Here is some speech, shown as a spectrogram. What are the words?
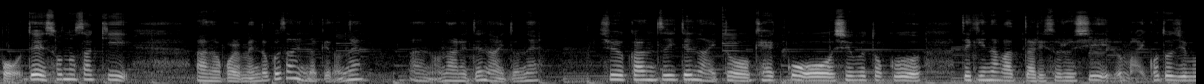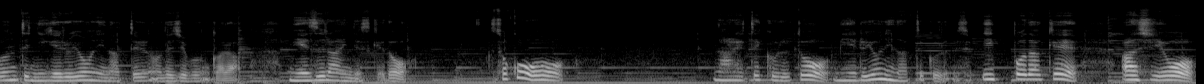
歩。でその先あのこれ面倒くさいんだけどね。あの慣れてないとね。習慣づいてないと結構しぶとくできなかったりするしうまいこと自分って逃げるようになってるので自分から。見えづらいんですけどそこを慣れてくると見えるようになってくるんですよ。一歩だけ足を、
